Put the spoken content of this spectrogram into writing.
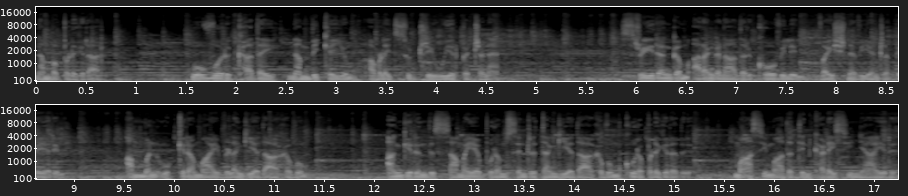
நம்பப்படுகிறார். ஒவ்வொரு கதை நம்பிக்கையும் அவளை சுற்றி உயிர் பெற்றன. ஸ்ரீரங்கம் அரங்கநாதர் கோவிலில் வைஷ்ணவி என்ற பெயரில் அம்மன் உக்கிரமாய் விளங்கியதாகவும் அங்கிருந்து சமயபுரம் சென்று தங்கியதாகவும் கூறப்படுகிறது. மாசி மாதத்தின் கடைசி ஞாயிறு.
